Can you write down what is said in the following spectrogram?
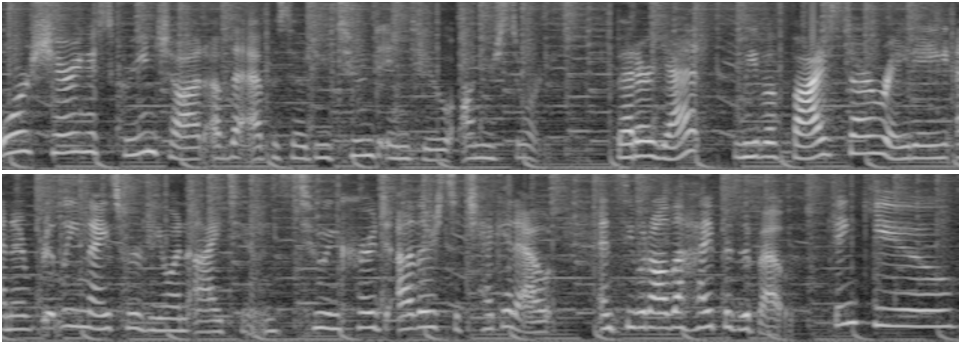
or sharing a screenshot of the episode you tuned into on your stories. Better yet, leave a five star rating and a really nice review on iTunes to encourage others to check it out and see what all the hype is about. Thank you!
